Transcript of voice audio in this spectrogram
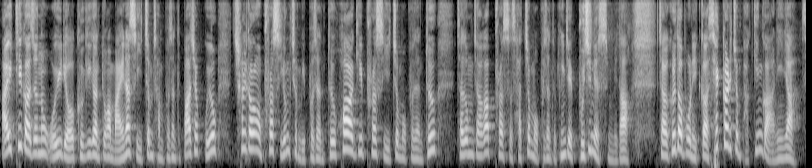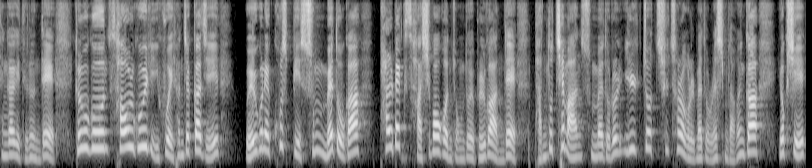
IT 가전은 오히려 그 기간 동안 마이너스 2.3% 빠졌고요. 철강은 플러스 0.2%, 화학이 플러스 2.5%, 자동차가 플러스 4.5% 굉장히 부진했습니다. 자, 그러다 보니까 색깔이 좀 바뀐 거 아니냐 생각이 드는데 결국은 4월 9일 이후에 현재까지 외국인의 코스피 순매도가 840억 원 정도에 불과한데 반도체만 순매도를 1조 7천억을 매도를 했습니다. 그러니까 역시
